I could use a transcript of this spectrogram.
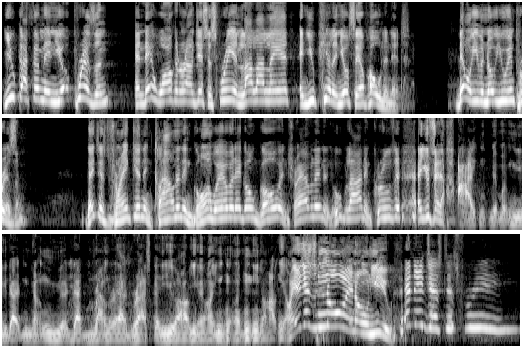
You got them in your prison and they're walking around just as free in la la land and you killing yourself holding it. They don't even know you in prison. They just drinking and clowning and going wherever they're going to go and traveling and hoopla and cruising. And you say, I, that, that, that rascal, you are, it's just gnawing on you. And they're just as free.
